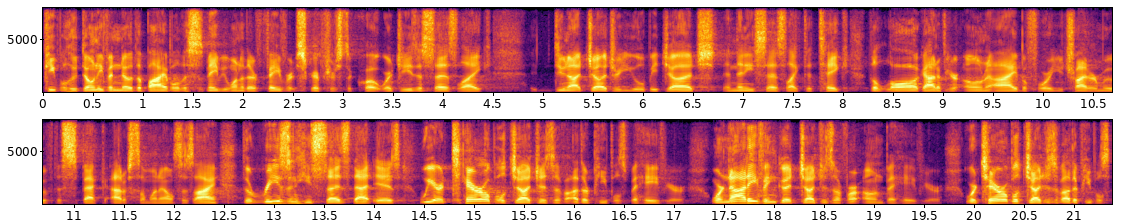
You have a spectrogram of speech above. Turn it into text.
people who don't even know the Bible, this is maybe one of their favorite scriptures to quote, where Jesus says, like, do not judge or you will be judged. And then he says, like, to take the log out of your own eye before you try to remove the speck out of someone else's eye. The reason he says that is we are terrible judges of other people's behavior. We're not even good judges of our own behavior. We're terrible judges of other people's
